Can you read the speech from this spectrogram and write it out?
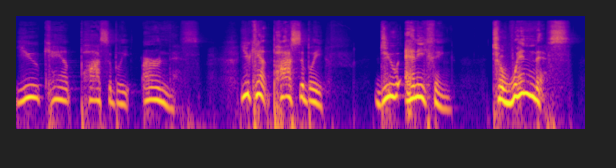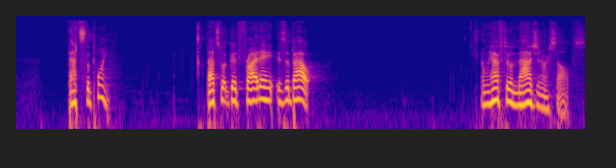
You can't possibly earn this. You can't possibly do anything to win this. That's the point. That's what Good Friday is about. And we have to imagine ourselves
